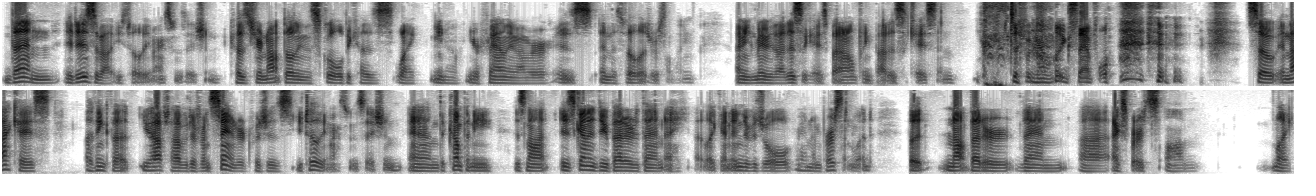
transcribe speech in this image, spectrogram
then it is about utility maximization because you're not building the school because like you know your family member is in this village or something. I mean maybe that is the case but i don't think that is the case in the typical example. So in that case i think that you have to have a different standard which is utility maximization and the company is not is going to do better than a, like an individual random person would but not better than uh, experts on like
